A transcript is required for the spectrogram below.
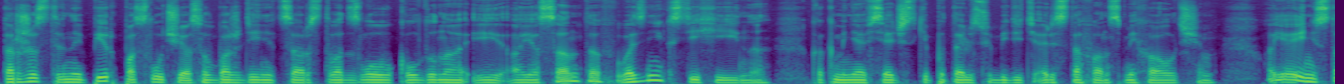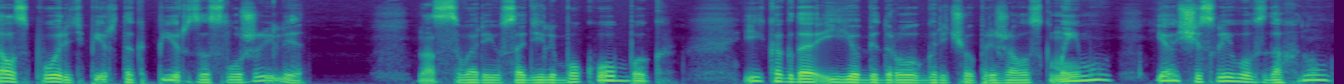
Торжественный пир по случаю освобождения царства от злого колдуна и аясантов возник стихийно, как меня всячески пытались убедить Аристофан с Михалычем. А я и не стал спорить, пир так пир, заслужили. Нас с Варей усадили бок о бок, и когда ее бедро горячо прижалось к моему, я счастливо вздохнул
